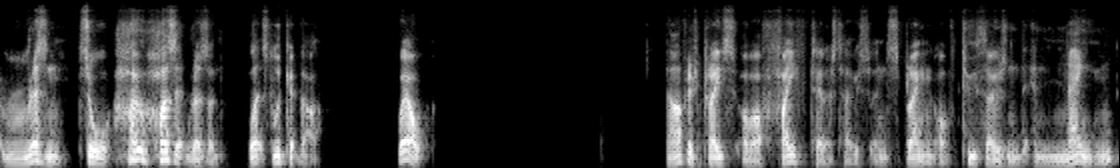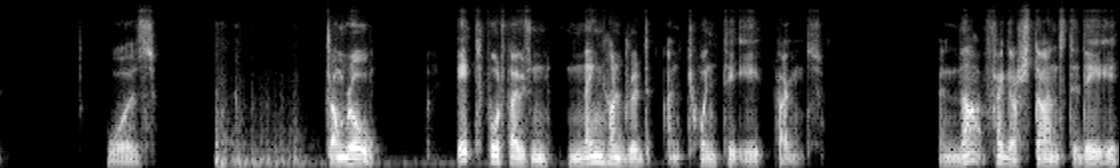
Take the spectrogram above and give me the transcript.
risen. So, how has it risen? Let's look at that. Well, the average price of a Fife terraced house in spring of 2009 was, drum roll, £84,928. And that figure stands today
